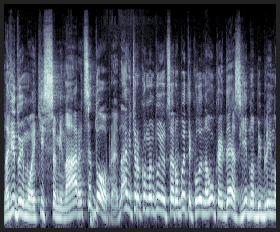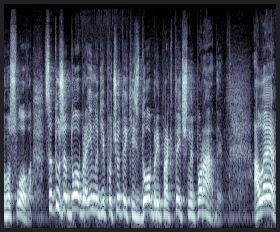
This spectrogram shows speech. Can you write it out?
навідуємо якісь семінари. Це добре. Навіть рекомендую це робити, коли наука йде згідно біблійного слова. Це дуже добре, іноді почути якісь добрі практичні поради. Але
